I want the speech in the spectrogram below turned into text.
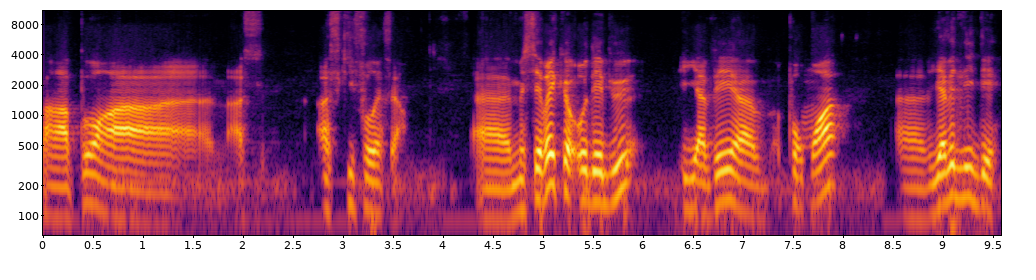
par rapport à, à, ce qu'il faudrait faire. Euh, mais c'est vrai qu'au début, il y avait, euh, pour moi, euh, il y avait de l'idée.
